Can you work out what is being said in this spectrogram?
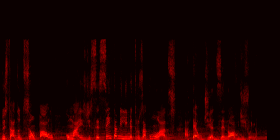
do estado de São Paulo, com mais de 60 milímetros acumulados até o dia 19 de junho.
